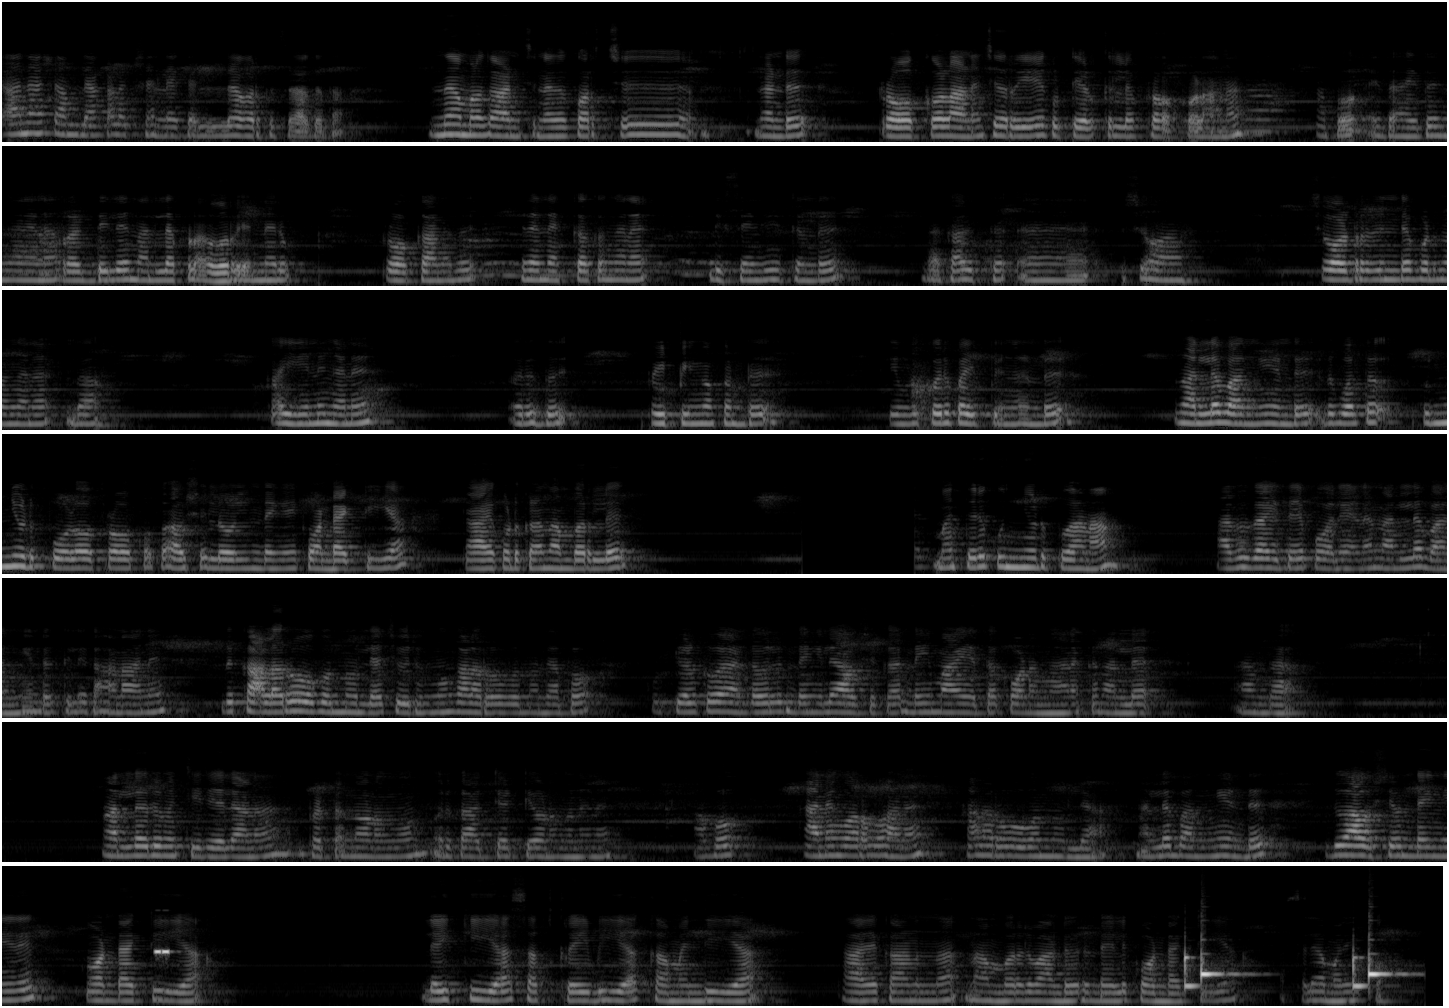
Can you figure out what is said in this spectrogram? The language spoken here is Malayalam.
ഷാന ഷംല കളക്ഷനിലേക്ക് എല്ലാവർക്കും സ്വാഗതം. ഇന്ന് നമ്മൾ കാണിച്ചിരുന്നത് കുറച്ച് രണ്ട് ഫ്രോക്കുകളാണ്. ചെറിയ കുട്ടികൾക്കുള്ള ഫ്രോക്കുകളാണ്. അപ്പോൾ ഇതാ ഇത് ഇങ്ങനെയാണ്. റെഡിൽ നല്ല ഫ്ലവർ തന്നെ ഒരു ഫ്രോക്കാണിത് ഇതിന്റെ നെക്കൊക്കെ ഇങ്ങനെ ഡിസൈൻ ചെയ്തിട്ടുണ്ട്. ഇതാ കഴുത്ത് ഷോ ഷോൾഡറിന്റെ ഇവിടുന്ന് ഇങ്ങനെ ഇതാ കയ്യിന് ഇങ്ങനെ ഒരിത് പൈപ്പിംഗ് ഒക്കെ ഉണ്ട്. ഇവർക്കൊരു പൈപ്പിംഗ് ഉണ്ട്. നല്ല ഭംഗിയുണ്ട്. ഇതുപോലത്തെ കുഞ്ഞുടുപ്പുകളോ ഫ്രോക്കൊക്കെ ആവശ്യമുള്ളവരുണ്ടെങ്കിൽ കോണ്ടാക്ട് ചെയ്യുക. താഴെ കൊടുക്കുന്ന നമ്പറിൽ മറ്റൊരു കുഞ്ഞുടുപ്പ് കാണാം. അത് ഇതാ ഇതേപോലെയാണ്. നല്ല ഭംഗിയുണ്ട് ഇതിൽ കാണാൻ. ഇത് കളർ പോകുന്നില്ല ചുരുങ്ങും കളർ പോകുന്നില്ല അപ്പോൾ കുട്ടികൾക്ക് വേണ്ടവരുണ്ടെങ്കിൽ ആവശ്യക്കാരുടെ ഈ മഴയത്തൊക്കെ ഉണങ്ങാനൊക്കെ നല്ല എന്താ നല്ലൊരു മെറ്റീരിയലാണ് പെട്ടെന്ന് ഉണങ്ങും. ഒരു കാറ്റ് തട്ടി ഉണങ്ങണേന് അപ്പോൾ കനം കുറവാണ്. കളർ പോകുന്നില്ല. നല്ല ഭംഗിയുണ്ട്. ഇത് ആവശ്യമുണ്ടെങ്കിൽ കോണ്ടാക്ട് ചെയ്യുക. ലൈക്ക് ചെയ്യുക സബ്സ്ക്രൈബ് ചെയ്യുക കമന്റ് ചെയ്യുക. താഴെ കാണുന്ന നമ്പറിൽ വേണ്ടവരുണ്ടെങ്കിൽ കോണ്ടാക്ട് ചെയ്യുക. അസ്സലാമലൈക്കും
